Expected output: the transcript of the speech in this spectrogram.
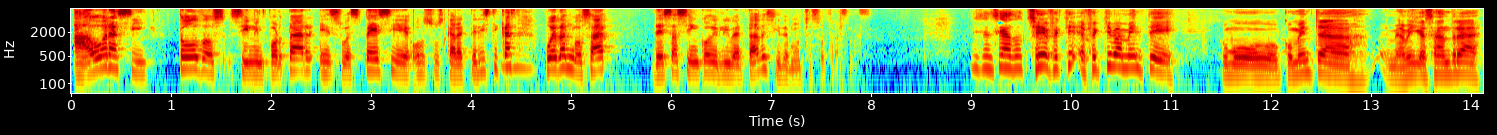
ahora sí, todos, sin importar eh, su especie o sus características, puedan gozar de esas cinco de libertades y de muchas otras más. Licenciado. Sí, efectivamente, como comenta mi amiga Sandra,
